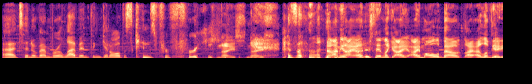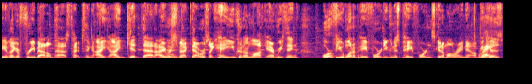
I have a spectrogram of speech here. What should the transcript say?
uh, to November 11th and get all the skins for free. Nice, nice. no, I mean, I understand. Like, I, I'm all about. I, I love the idea of like a free battle pass type thing. I, I get that. I respect that. Where it's like, hey, you can unlock everything, or if you want to pay for it, you can just pay for it and just get them all right now. Right. Because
